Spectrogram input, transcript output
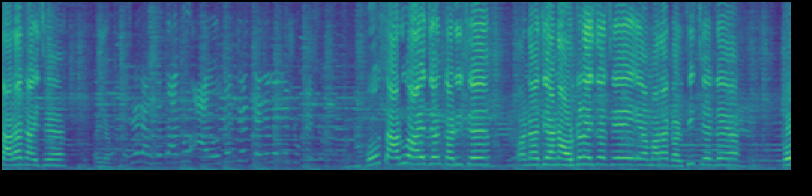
સારા થાય છે. અહીંયા. બહુ સારું આયોજન કર્યું છે અને જે આના ઓર્ગેનાઇઝર છે એ અમારા ઘરથી જ છે એટલે બહુ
